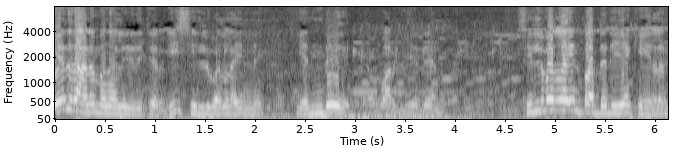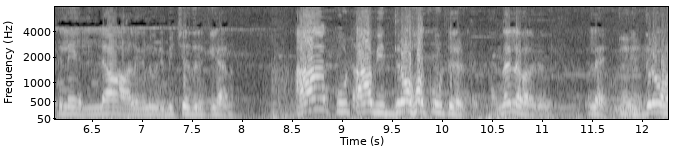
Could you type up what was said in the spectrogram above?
ഏത് കാലം വന്നാലും ഇത് ചേർക്കും ഈ സിൽവർ ലൈനിന് എന്ത് വർഗീയതയാണ്? സിൽവർ ലൈൻ പദ്ധതിയെ കേരളത്തിലെ എല്ലാ ആളുകളും ഒരുമിച്ച് എതിർക്കുകയാണ്. ആ കൂട്ട് ആ വിദ്രോഹ കൂട്ടുകെട്ട് എന്നല്ലേ പറഞ്ഞത്? അല്ലെ? വിദ്രോഹ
